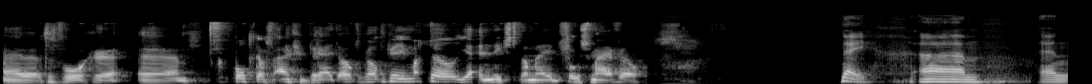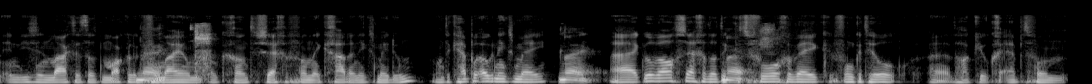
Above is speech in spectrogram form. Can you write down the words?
We hebben het de vorige uh, podcast uitgebreid over gehad. Ik weet niet, Marcel, jij niks ermee, volgens mij wel. Nee. Um, en in die zin maakt het dat makkelijk nee. voor mij om ook gewoon te zeggen van ik ga er niks mee doen. Want ik heb er ook niks mee. Nee. Uh, ik wil wel zeggen dat ik nee. het vorige week vond ik het heel, uh, dat had ik je ook geappt van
